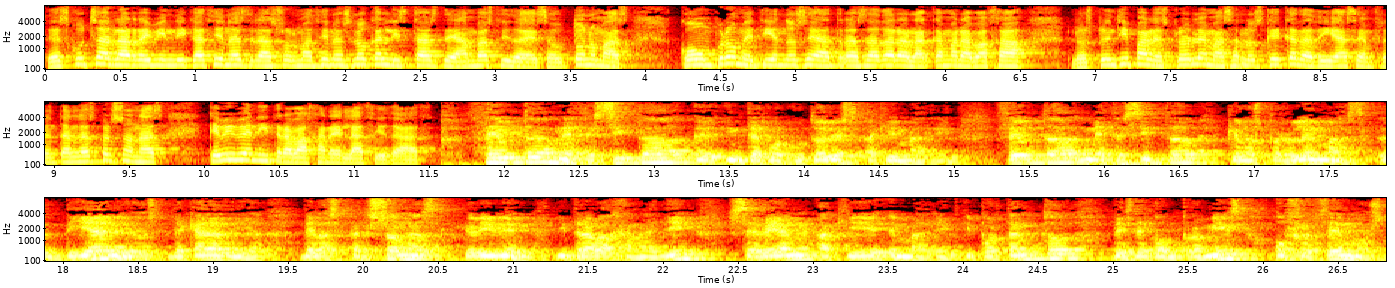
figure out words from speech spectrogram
de escuchar las reivindicaciones de las formaciones localistas de ambas ciudades autónomas, comprometiéndose a trasladar a la Cámara Baja los principales problemas a los que cada día se enfrentan las personas que viven y trabajan en la ciudad. Ceuta necesita eh, interlocutores aquí en Madrid. Ceuta necesita que los problemas eh, diarios de cada día de las personas que viven y trabajan allí se vean aquí en Madrid. Y por tanto, desde Compromís ofrecemos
